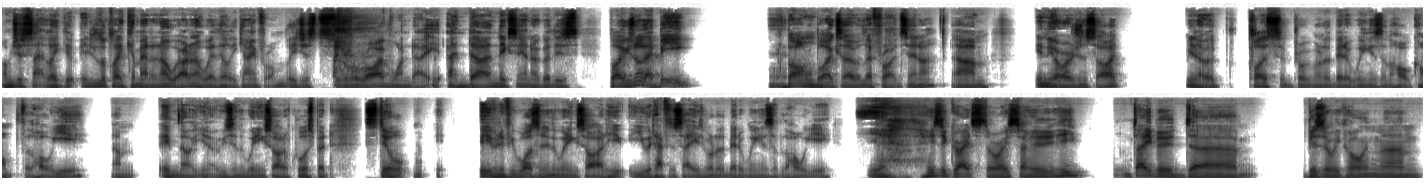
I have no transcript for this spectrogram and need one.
I'm just saying, like it, looked like come out of nowhere. I don't know where the hell he came from. He just sort of arrived one day, and uh, next thing I know, I got this bloke who's not that big, Yeah. bowling blokes over left, right, and centre um, in the Origin side. You know, close to probably one of the better wingers in the whole comp for the whole year. Um, even though you know he's in the winning side, of course, but still, even if he wasn't in the winning side, he you would have to say he's one of the better wingers of the whole year. yeah, he's a great story. So he, he debuted um, Bizza, we call him, um,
